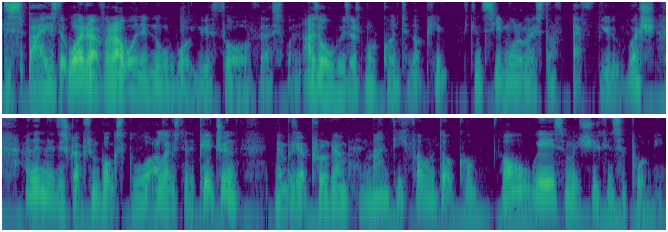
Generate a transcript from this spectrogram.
despised it, whatever. I want to know what you thought of this one. As always, there's more content up here. You can see more of my stuff if you wish. And in the description box below are links to the Patreon, membership program, and manvfilm.com all ways in which you can support me.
